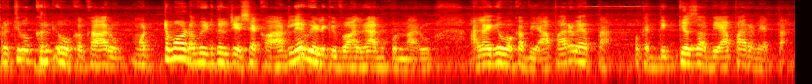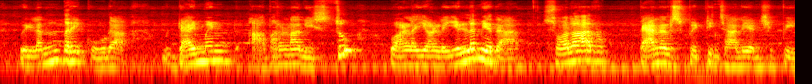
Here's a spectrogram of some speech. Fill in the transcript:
ప్రతి ఒక్కరికి ఒక కారు మొట్టమొదట విడుదల చేసే కార్లే వీళ్ళకి ఇవ్వాలి అనుకున్నారు. అలాగే ఒక వ్యాపారవేత్త ఒక దిగ్గజ వ్యాపారవేత్త వీళ్ళందరికీ కూడా డైమండ్ ఆభరణాలు ఇస్తూ వాళ్ళ వాళ్ళ ఇళ్ళ మీద సోలార్ ప్యానెల్స్ పెట్టించాలి అని చెప్పి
